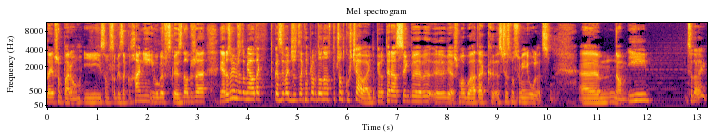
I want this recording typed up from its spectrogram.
najlepszą parą i są w sobie zakochani i w ogóle wszystko jest dobrze. Ja rozumiem, że to miało tak pokazywać, że tak naprawdę ona od początku chciała i dopiero teraz jakby, y, wiesz, mogła tak z czystym sumieniem ulec. Em, No i co dalej?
